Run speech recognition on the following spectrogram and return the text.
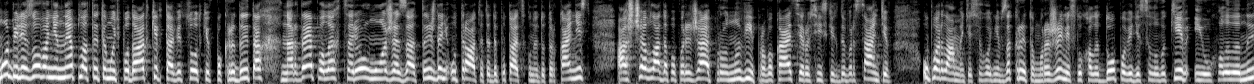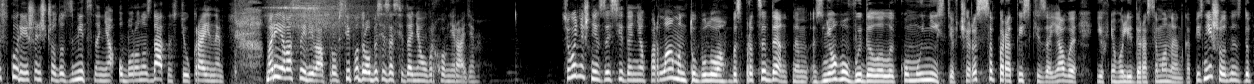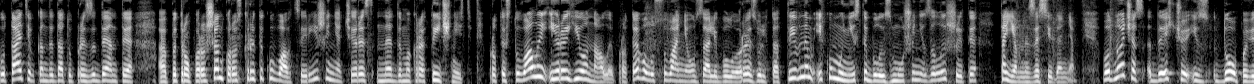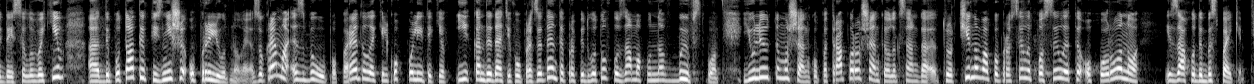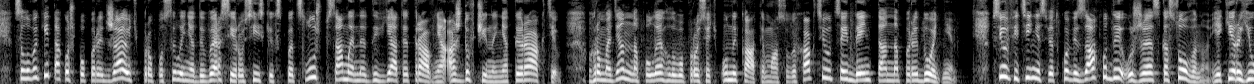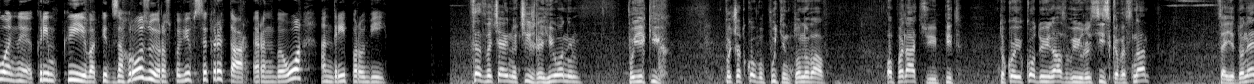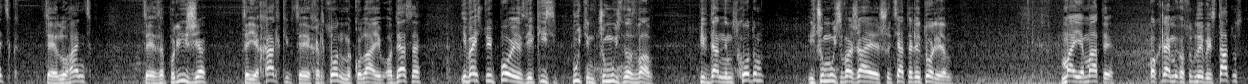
Мобілізовані не платитимуть податків та відсотків по кредитах. Нардеп Олег Царьов може за тиждень утратити депутатську недоторканність. А ще влада попереджає про нові провокації російських диверсантів. У парламенті сьогодні в закритому режимі слухали доповіді силовиків і ухвалили низку рішень щодо зміцнення обороноздатності України. Марія Васильєва про всі подробиці засідання у Верховній Раді. Сьогоднішнє засідання парламенту було безпрецедентним. З нього видалили комуністів через сепаратистські заяви їхнього лідера Симоненка. Пізніше один з депутатів, кандидат у президенти е, Петро Порошенко, розкритикував це рішення через недемократичність. Протестували і регіонали. Проте голосування у залі було результативним, і комуністи були змушені залишити таємне засідання. Водночас, дещо із доповідей силовиків е, депутати пізніше оприлюднили. Зокрема, СБУ попередила кількох політиків і кандидатів у президенти про підготовку замаху на вбивство. Юлію Тимошенко, Петра Порошенка і Олександра Турчинова попросили посилити охорону. І заходи безпеки силовики також попереджають про посилення диверсії російських спецслужб саме на 9 травня, аж до вчинення терактів. Громадян наполегливо просять уникати масових акцій у цей день та напередодні. Всі офіційні святкові заходи уже скасовано. Які регіони, крім Києва, під загрозою, розповів секретар РНБО Андрій Поробій. Це, звичайно, ті ж регіони, по яких початково Путін планував операцію під такою кодою назвою Російська весна. Це є Донецьк, це є Луганськ, це є Запоріжжя, це є Харків, це є Херсон, Миколаїв, Одеса. І весь той пояс, який Путін чомусь назвав Південним Сходом, і чомусь вважає, що ця територія має мати окремий особливий статус.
